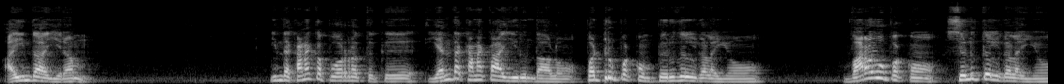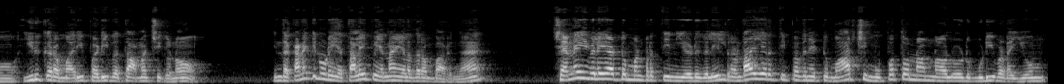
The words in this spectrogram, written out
ஐந்தாயிரம். இந்த கணக்கை போடுறதுக்கு எந்த கணக்காக இருந்தாலும் பற்று பக்கம் பெறுதல்களையும் வரவு பக்கம் செலுத்தல்களையும் இருக்கிற மாதிரி படிவத்தை அமைச்சிக்கணும். இந்த கணக்கினுடைய தலைப்பு என்ன எழுதுறோம் பாருங்க. சென்னை விளையாட்டு மன்றத்தின் ஏடுகளில் ரெண்டாயிரத்தி பதினெட்டு மார்ச் முப்பத்தொன்னாம் நாளோடு முடிவடையும்.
